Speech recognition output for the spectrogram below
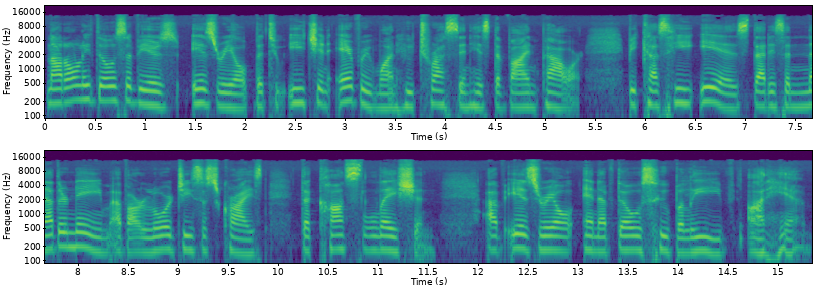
not only those of Israel, but to each and every one who trusts in his divine power, because he is, that is another name of our Lord Jesus Christ, the consolation of Israel and of those who believe on him.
